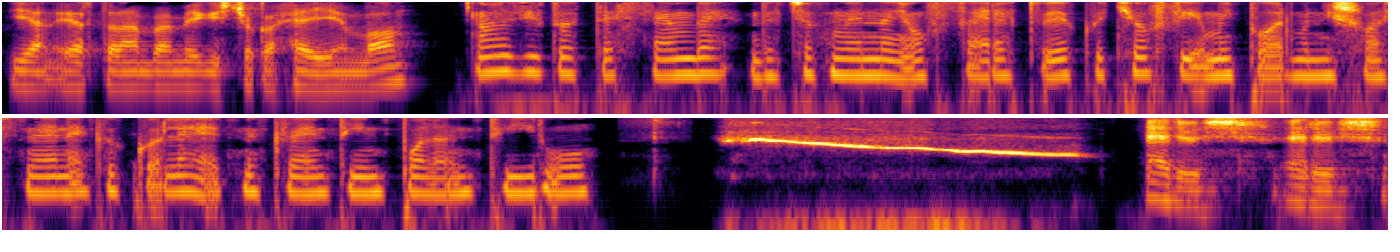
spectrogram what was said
ilyen értelemben mégiscsak a helyén van. Az jutott eszembe, de csak mert nagyon fáradt vagyok, hogyha a filmiparban is használnák, akkor lehetne Quentin Palantiro. Erős, erős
